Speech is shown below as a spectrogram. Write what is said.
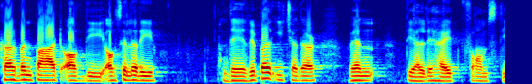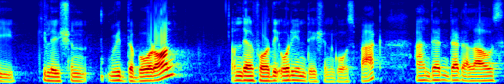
carbon part of the auxiliary they repel each other when the aldehyde forms the chelation with the boron and therefore the orientation goes back and then that allows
